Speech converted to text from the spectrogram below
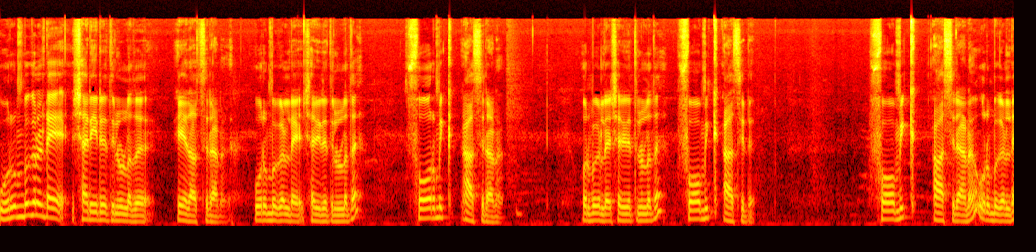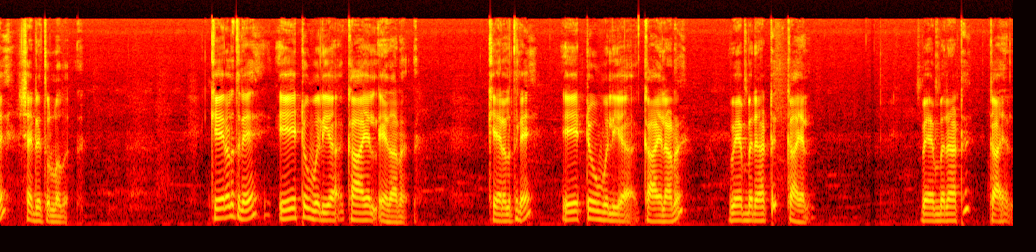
ഉറുമ്പുകളുടെ ശരീരത്തിലുള്ളത് ഏത് ആസിഡാണ്? ഉറുമ്പുകളുടെ ശരീരത്തിലുള്ളത് ഫോർമിക് ആസിഡാണ്. ഉറുമ്പുകളുടെ ശരീരത്തിലുള്ളത് ഫോമിക് ആസിഡ്. ഫോമിക് ആസിഡാണ് ഉറുമ്പുകളുടെ ശരീരത്തുള്ളത് കേരളത്തിലെ ഏറ്റവും വലിയ കായൽ ഏതാണ്? കേരളത്തിലെ ഏറ്റവും വലിയ കായലാണ് വേമ്പനാട്ട് കായൽ. വേമ്പനാട്ട് കായൽ.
